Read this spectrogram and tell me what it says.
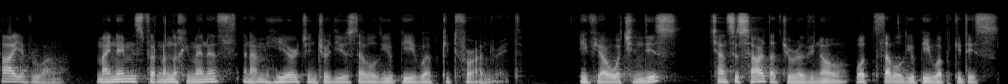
Hi everyone, my name is Fernando Jimenez and I'm here to introduce WPE WebKit for Android. If you are watching this, chances are that you already know what WPE WebKit is,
